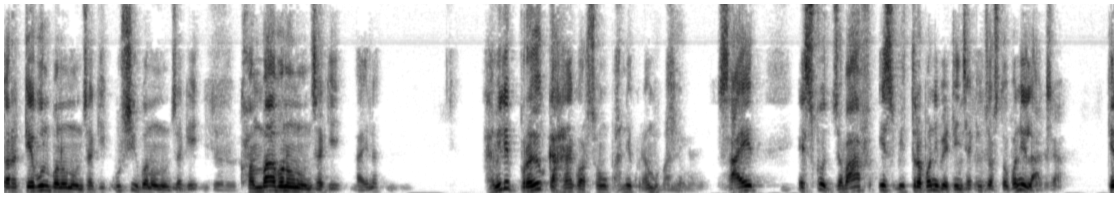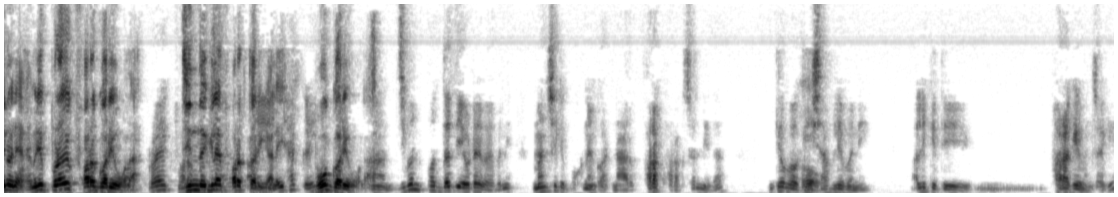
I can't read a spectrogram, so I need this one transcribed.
तर टेबल बनाउनुहुन्छ कि कुर्सी बनाउनुहुन्छ कि खम्बा बनाउनुहुन्छ कि होइन? हामीले प्रयोग कहाँ गर्छौँ भन्ने कुरा मुख्य हो। सायद यसको जवाफ यसभित्र पनि भेटिन्छ कि जस्तो पनि लाग्छ। किनभने हामीले प्रयोग फरक गऱ्यौँ होला। जिन्दगीलाई। फरक तरिकाले भोग गऱ्यौँ होला। जीवन पद्धति एउटै भए पनि मान्छेले भोग्ने घटनाहरू फरक फरक छन् नि त। त्यो भएको। हिसाबले पनि अलिकति फरकै हुन्छ कि?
